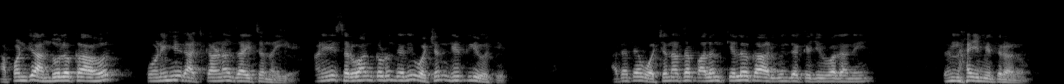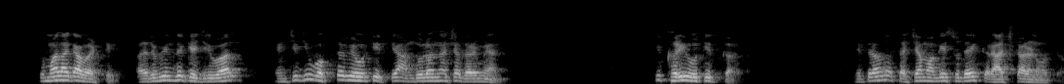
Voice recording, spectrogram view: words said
आपण जे आंदोलक आहोत कोणीही राजकारणात जायचं नाही आहे आणि हे सर्वांकडून त्यांनी वचन घेतली होती. आता त्या वचनाचं पालन केलं का अरविंद केजरीवालांनी? तर नाही मित्रांनो. तुम्हाला काय वाटते? अरविंद केजरीवाल यांची जी वक्तव्य होती त्या आंदोलनाच्या दरम्यान ती खरी होतीत का? मित्रांनो त्याच्यामागे सुद्धा एक राजकारण होतं.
